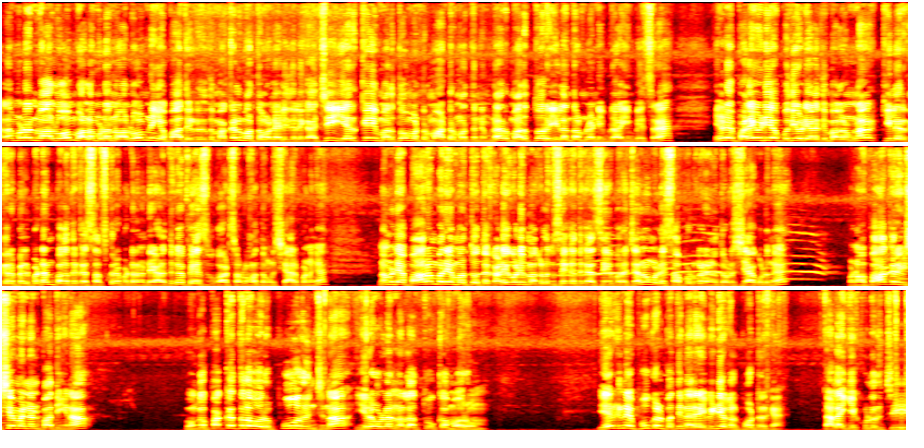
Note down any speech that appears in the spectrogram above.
நலமுடன் வாழ்வோம் வளமுடன் வாழ்வோம். நீங்கள் பார்த்துக்கிட்டு இருக்குது மக்கள் மருத்துவ மலையாளி தொலைக்காட்சி. இயற்கை மருத்துவம் மற்றும் மாற்று மருத்துவ நிபுணர் மருத்துவர் இளந்தமிழன் இப்ராஹிம் பேசுகிறேன் என்னுடைய பழைய வீடியோ புதிய வீடியோ எல்லாத்தையும் பார்க்கணும்னா கீழே இருக்கிற பெல் பட்டன் பக்கத்தில் இருக்கிற சப்ஸ்கிரைப் பட்டன் ரெண்டு அழுத்துங்க. ஃபேஸ்புக் வாட்ஸ்அப்பில் மற்றவங்களுக்கு ஷேர் பண்ணுங்கள் நம்மளுடைய பாரம்பரிய மருத்துவத்தை கடைகோடி மக்களுக்கு சேர்க்கறதுக்காக செய்யப்படுற சேனல் உங்களுடைய சப்போர்ட் கூட எனக்கு தொடர்ச்சியாக கொடுங்க. இப்போ நம்ம பார்க்குற விஷயம் என்னென்னு பார்த்தீங்கன்னா உங்கள் பக்கத்தில் ஒரு பூ இருந்துச்சுன்னா இரவில் நல்லா தூக்கம் வரும். ஏற்கனவே பூக்கள் பற்றி நிறைய வீடியோக்கள் போட்டிருக்கேன். தலைக்கு குளிர்ச்சி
